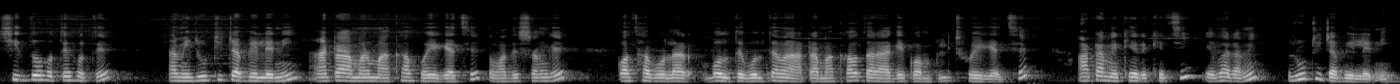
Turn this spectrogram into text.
সিদ্ধ হতে হতে আমি রুটিটা বেলে নিই। আটা আমার মাখা হয়ে গেছে। তোমাদের সঙ্গে কথা বলার, বলতে বলতে আমার আটা মাখাও তার আগে কমপ্লিট হয়ে গেছে। আটা মেখে রেখেছি। এবার আমি রুটিটা বেলে নিই।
